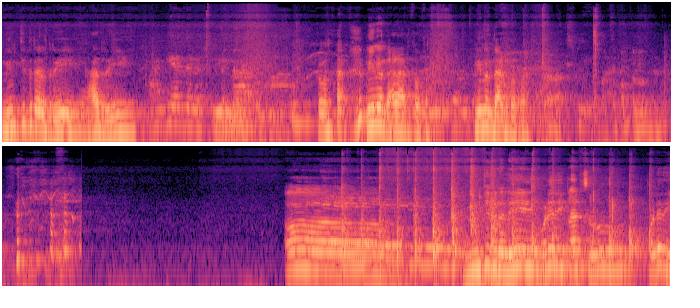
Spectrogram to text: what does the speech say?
ನಿಂತಿದ್ರಲ್ರಿ? ಹಾಡ್ರಿ ಭಾಗ್ಯದಲಕ್ಷ್ಮಿ ನೀನೊಂದು ಹಾಡು ಪಾಪ. ನೀನೊಂದು ಹಾಡು ಪಾಪ. ನಿಂತಿದ್ರಲ್ಲಿ ಹೊಡೀರಿ ಕ್ಲಾಕ್ಸು ಹೊಡೀರಿ.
